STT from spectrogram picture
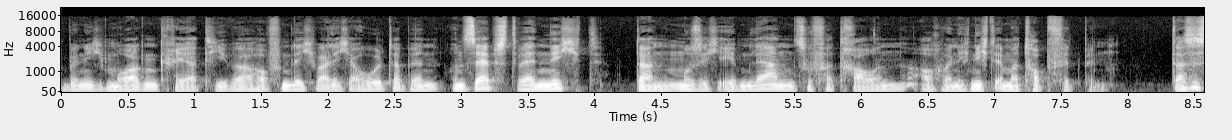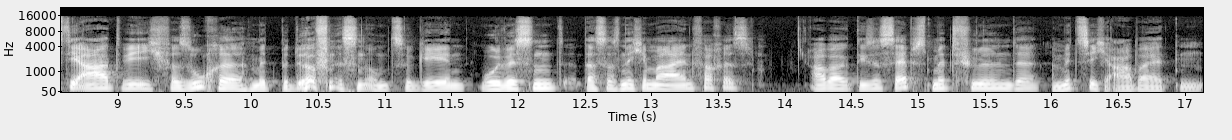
bin ich morgen kreativer, hoffentlich, weil ich erholter bin. Und selbst wenn nicht, dann muss ich eben lernen zu vertrauen, auch wenn ich nicht immer topfit bin. Das ist die Art, wie ich versuche, mit Bedürfnissen umzugehen, wohl wissend, dass das nicht immer einfach ist. Aber dieses selbstmitfühlende Mit sich arbeiten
